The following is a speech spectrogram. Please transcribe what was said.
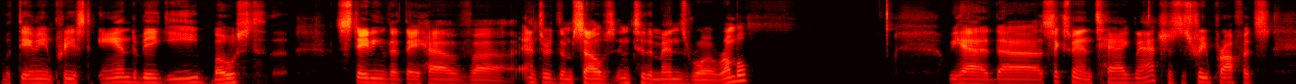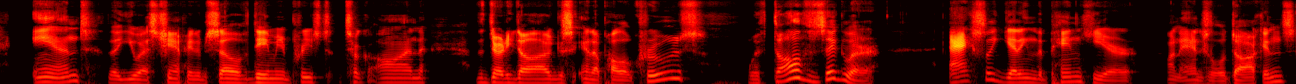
with Damian Priest and Big E both stating that they have uh, entered themselves into the men's Royal Rumble. We had a uh, six man tag match as the Street Profits and the U.S. champion himself, Damian Priest, took on the Dirty Dogs and Apollo Crews, with Dolph Ziggler actually getting the pin here on Angelo Dawkins.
